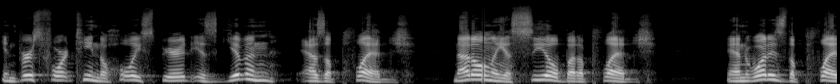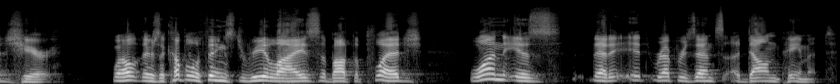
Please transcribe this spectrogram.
in verse 14, the Holy Spirit is given as a pledge, not only a seal, but a pledge. And what is the pledge here? Well, there's a couple of things to realize about the pledge. One is that it represents a down payment.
